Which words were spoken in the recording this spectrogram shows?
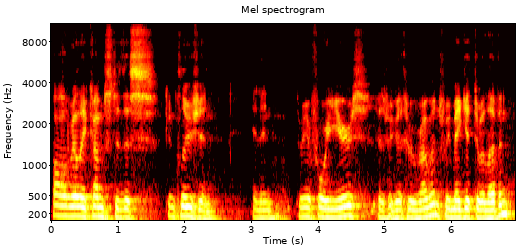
Paul really comes to this conclusion. And in three or four years, as we go through Romans, we may get to 11,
